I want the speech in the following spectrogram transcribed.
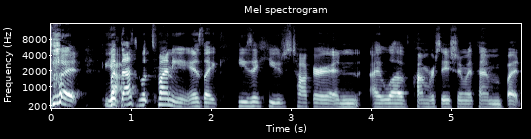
But yeah. but that's what's funny is like he's a huge talker and i love conversation with him but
